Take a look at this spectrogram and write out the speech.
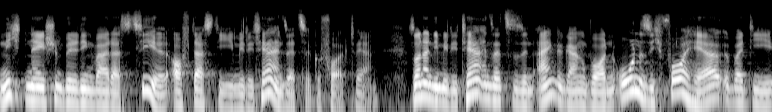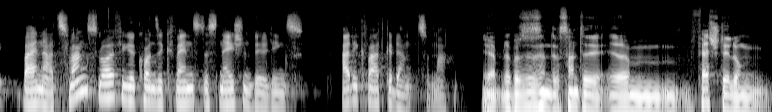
nicht Nation Building war das Ziel, auf das die Militäreinsätze gefolgt wären, sondern die Militäreinsätze sind eingegangen worden, ohne sich vorher über die beinahe zwangsläufige Konsequenz des Nation Buildings adäquat Gedanken zu machen. Ja, aber das ist eine interessante ähm, Feststellung.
